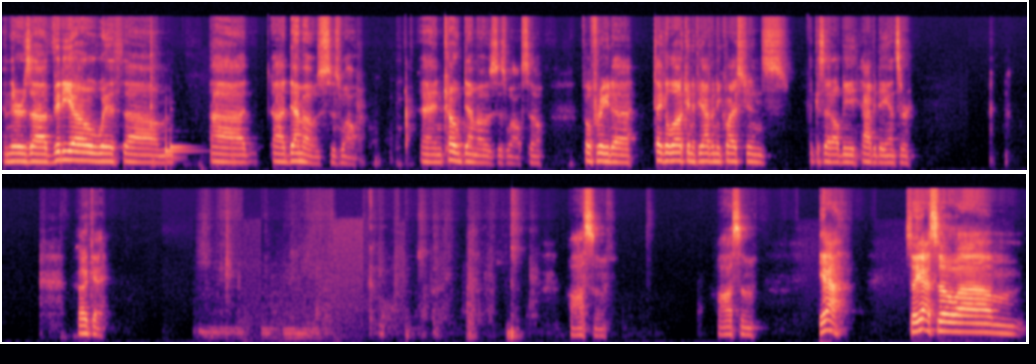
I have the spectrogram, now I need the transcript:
and there's a video with um, uh, uh, demos as well, and code demos as well. So feel free to take a look, and if you have any questions, like I said, I'll be happy to answer. okay. Awesome. Awesome. Yeah. So yeah, so um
